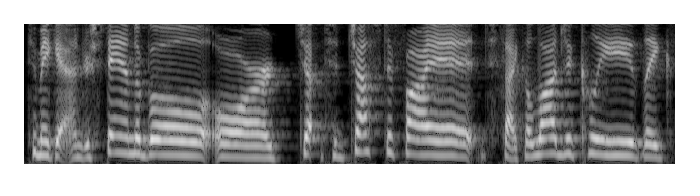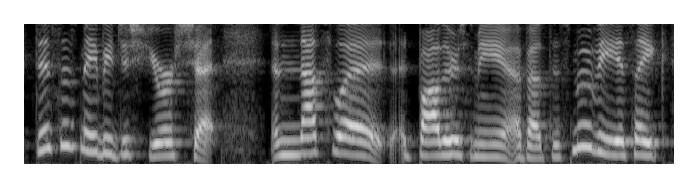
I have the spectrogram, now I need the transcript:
to make it understandable or ju- to justify it psychologically like this is maybe just your shit and that's what bothers me about this movie is like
